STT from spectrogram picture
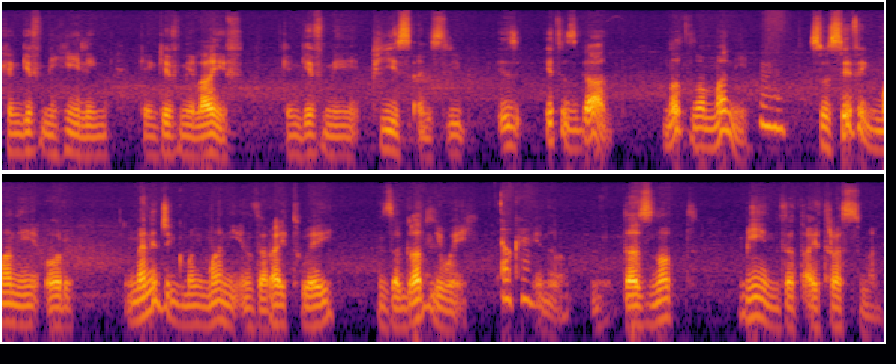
can give me healing, can give me life, can give me peace and sleep? Is it is God, not the money. Mm-hmm. So saving money or managing my money in the right way, in the godly way, okay you know, does not mean that I trust money.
